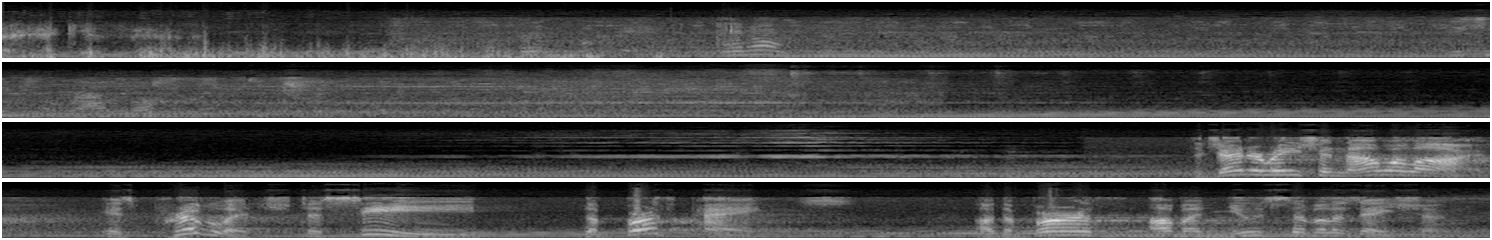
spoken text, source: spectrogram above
the heck is that? The generation now alive is privileged to see the birth pangs of the birth of a new civilization.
